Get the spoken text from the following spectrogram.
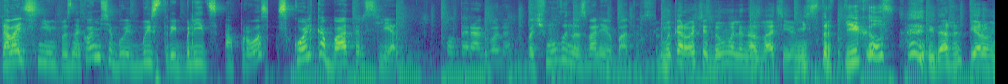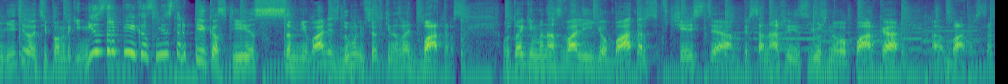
Давайте с ними познакомимся, будет быстрый блиц-опрос. Сколько Баттерс лет? Полтора года. Почему вы назвали ее Баттерс? Мы, короче, думали назвать ее Мистер Пиклс. И даже в первом видео, типа, мы такие, Мистер Пиклс, Мистер Пиклс. И сомневались, думали все-таки назвать Баттерс. В итоге мы назвали ее Баттерс в честь э, персонажа из Южного парка э, Баттерса.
